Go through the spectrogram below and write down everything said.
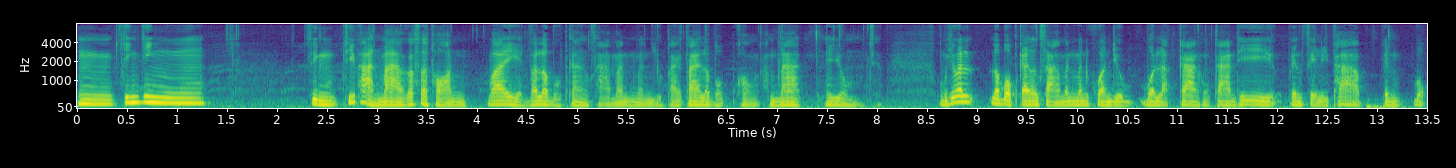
อืม จริง ๆ สิ่งที่ผ่านมาก็สะท้อนว่าให้เห็นว่าระบบการศึกษามันมันอยู่ภายใต้ระบบของอำนาจนิยมใช่ไหมผมคิดว่าระบบการศึกษามันมันควรอยู่บนหลักการของการที่เป็นเสรีภาพ เป็นบก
